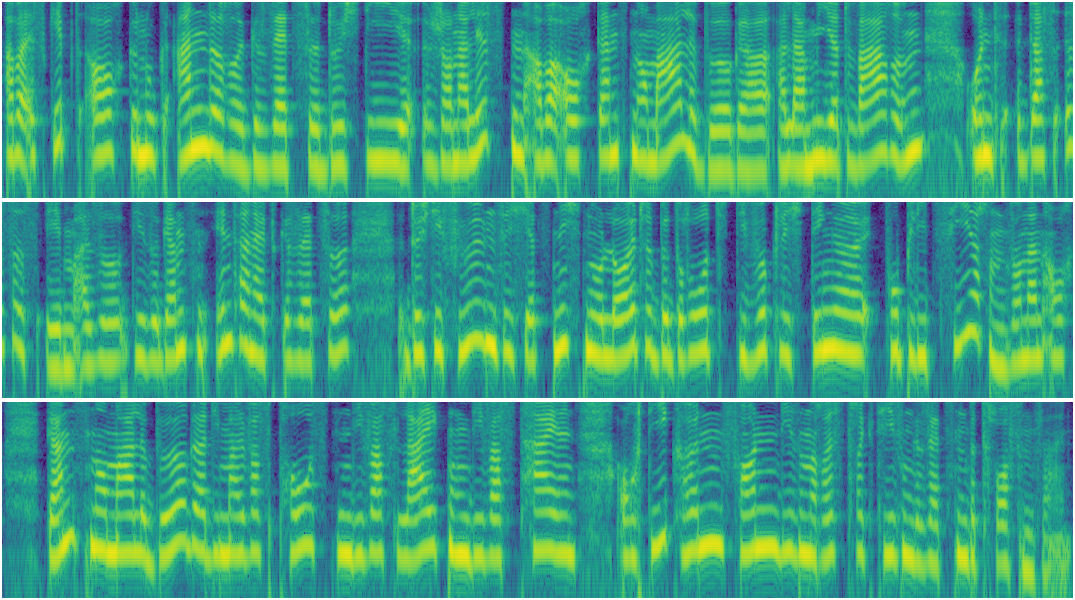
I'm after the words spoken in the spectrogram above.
aber es gibt auch genug andere Gesetze, durch die Journalisten, aber auch ganz normale Bürger alarmiert waren. Und das ist es eben. Also diese ganzen Internetgesetze, durch die fühlen sich jetzt nicht nur Leute bedroht, die wirklich Dinge publizieren, sondern auch ganz normale Bürger, die mal was posten, die was liken, die was teilen. Auch die können von diesen restriktiven Gesetzen betroffen sein.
